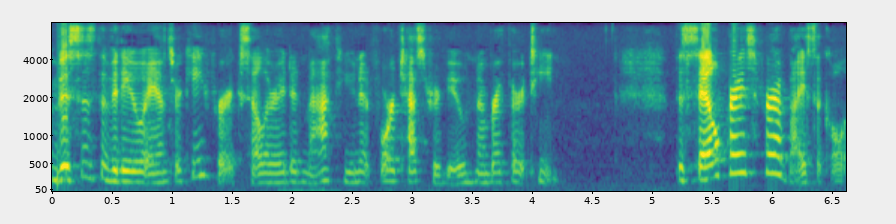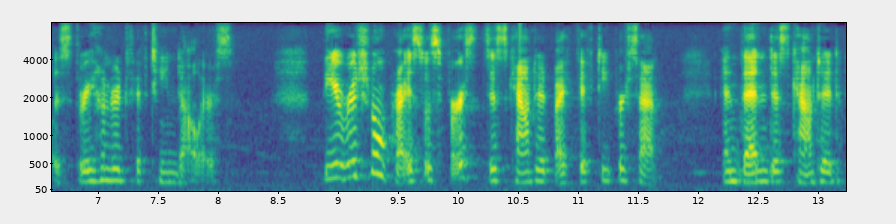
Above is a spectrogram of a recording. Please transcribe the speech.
This is the video answer key for Accelerated Math Unit 4 Test Review number 13. The sale price for a bicycle is $315. The original price was first discounted by 50% and then discounted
